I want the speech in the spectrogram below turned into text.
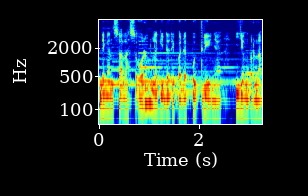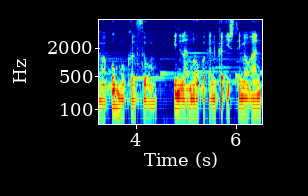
dengan salah seorang lagi daripada putrinya yang bernama Ummu Kulthum. Inilah merupakan keistimewaan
